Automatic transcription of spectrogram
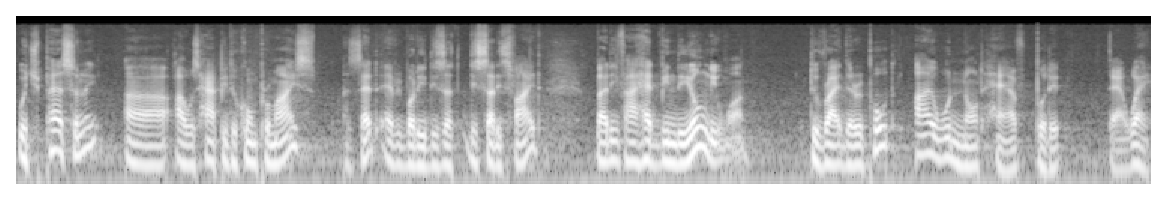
which personally uh, I was happy to compromise. I said, everybody dis dissatisfied, but if I had been the only one to write the report, I would not have put it that way.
